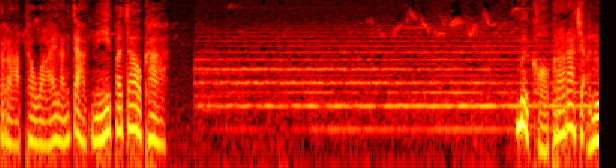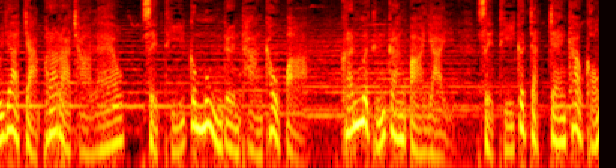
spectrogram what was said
กราบถวายหลังจากนี้พระเจ้าค่ะ เมื่อขอพระราชอนุญาตจากพระราชาแล้ว เศรษฐีก็มุ่งเดินทางเข้าป่า ครั้นเมื่อถึงกลางป่าใหญ่ เศรษฐีก็จัดแจงข้าวของ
